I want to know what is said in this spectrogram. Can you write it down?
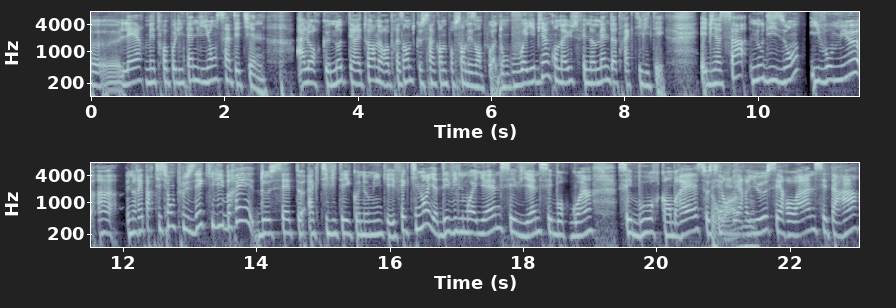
euh, l'ère métropolitaine Lyon-Saint-Étienne, alors que notre territoire ne représente que 50% des emplois. Donc vous voyez bien qu'on a eu ce phénomène d'attractivité. Eh bien ça, nous disons, il vaut mieux une répartition plus équilibrée de cette activité économique. Et effectivement, il y a des villes moyennes, c'est Vienne, c'est Bourgoin, c'est Bourg, Bresse, c'est Amberieux, c'est Roanne, c'est Tarare,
